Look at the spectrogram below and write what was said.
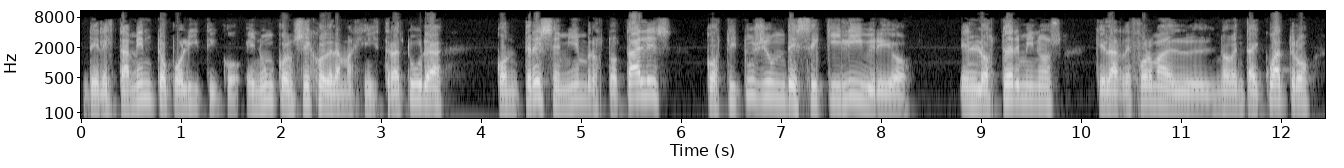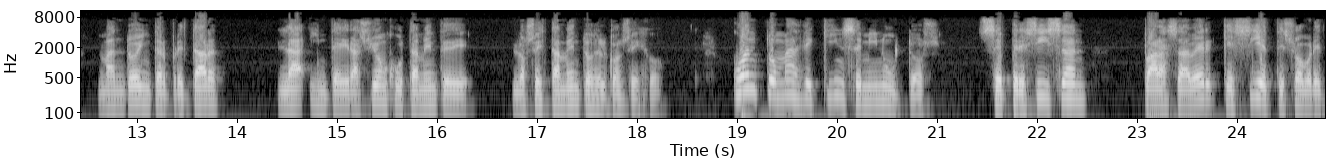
del estamento político en un Consejo de la Magistratura con trece miembros totales constituye un desequilibrio en los términos que la reforma del 94 mandó interpretar la integración justamente de los estamentos del Consejo. ¿Cuánto más de 15 minutos se precisan para saber que 7 sobre,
